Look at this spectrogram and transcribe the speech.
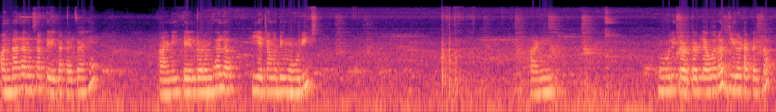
अंदाजानुसार तेल टाकायचं आहे. आणि तेल गरम झालं की याच्यामध्ये मोहरी. आणि मोहरी तडतडल्यावरच जिरं टाकायचं.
